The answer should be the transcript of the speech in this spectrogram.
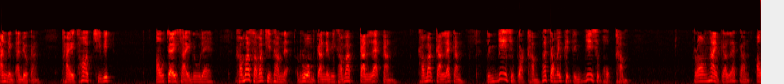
อันหนึ่งอันเดียวกันถ่ายทอดชีวิต เอาใจใส่ดูแลคำว่าสามัคคีธรรมเนี่ยรวมกันเนี่ยมีคำว่ากันและกันคำว่ากันและกัน ถึงยี่สิบกว่าคำถ้าจำไม่ผิดถึงยี่สิบหกคำร้องไห้กันและกัน เอา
